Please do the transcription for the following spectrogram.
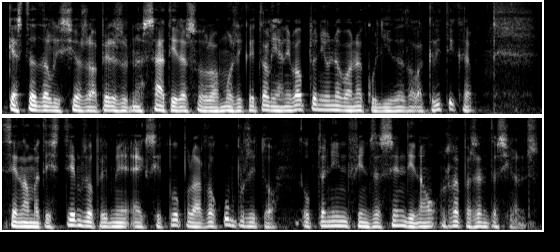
Aquesta deliciosa òpera és una sàtira sobre la música italiana i va obtenir una bona acollida de la crítica, sent al mateix temps el primer èxit popular del compositor, obtenint fins a 119 representacions.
